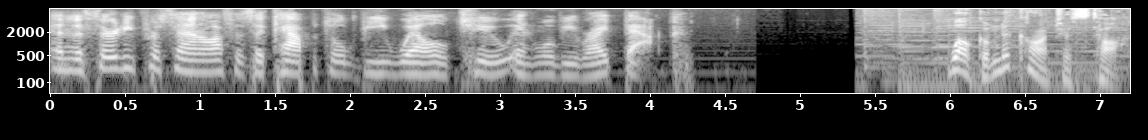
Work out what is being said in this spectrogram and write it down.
And the 30% off is a capital B well too, and we'll be right back. Welcome to Conscious Talk,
